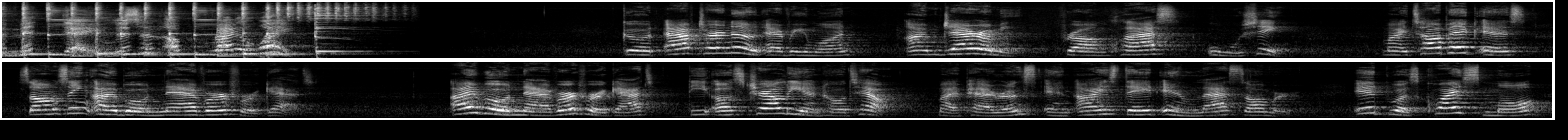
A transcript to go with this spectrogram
at midday. Listen up right away. Good afternoon, everyone. I'm Jeremy from class Wu Wuxing. My topic is something I will never forget. I will never forget the Australian hotel my parents and I stayed in last summer. It was quite small,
